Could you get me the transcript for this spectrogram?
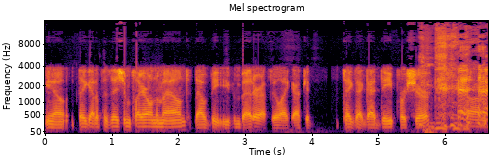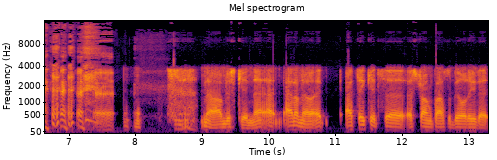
you know, they got a position player on the mound. That would be even better. I feel like I could take that guy deep for sure. um, no, I'm just kidding. I, I, I don't know. I, I think it's a, a strong possibility that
